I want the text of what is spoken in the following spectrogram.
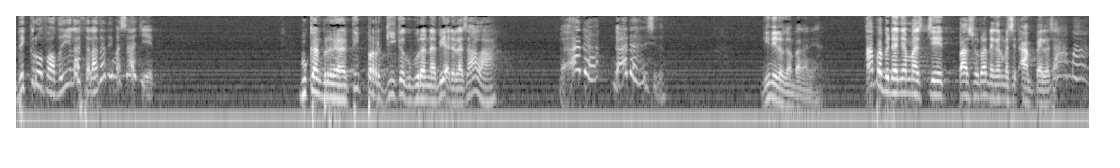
Zikru fadilah thalathati masajid. Bukan berarti pergi ke kuburan Nabi adalah salah. Enggak ada, enggak ada di situ. Gini loh gampangannya. Apa bedanya masjid Pasuruan dengan masjid Ampel? Sama.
